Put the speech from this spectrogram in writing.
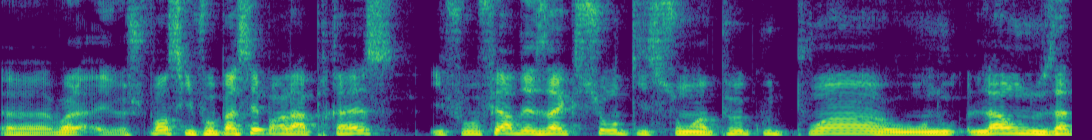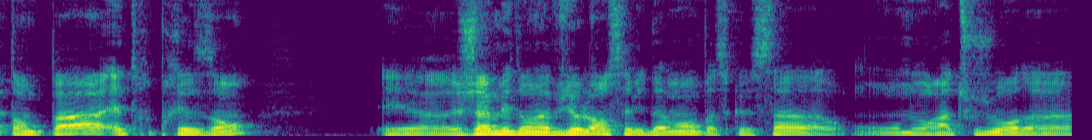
Euh, voilà, je pense qu'il faut passer par la presse. Il faut faire des actions qui sont un peu coup de poing, où on nous- là on nous attend pas, être présent. Et euh, jamais dans la violence, évidemment, parce que ça, on aura toujours. de-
